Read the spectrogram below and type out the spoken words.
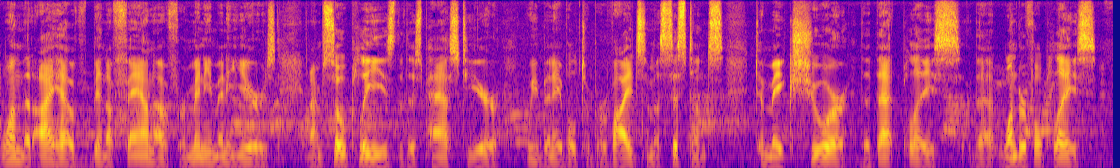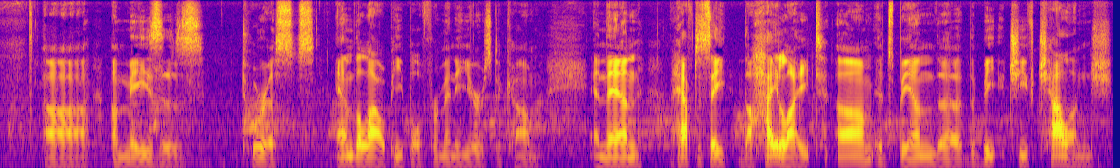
one that I have been a fan of for many, many years. And I'm so pleased that this past year we've been able to provide some assistance to make sure that that place, that wonderful place, uh, amazes tourists and the Lao people for many years to come. And then I have to say the highlight, um, it's been the, the chief challenge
